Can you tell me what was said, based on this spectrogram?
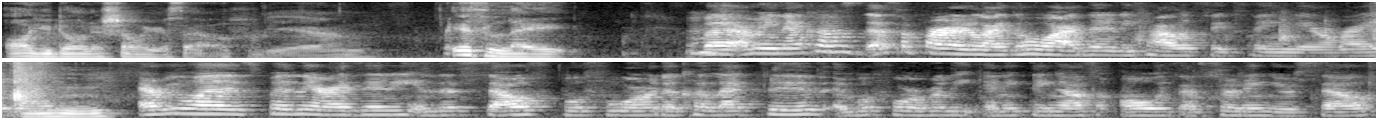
all you're doing is showing yourself. Yeah. It's late. But I mean, that comes. That's a part of like the whole identity politics thing now, right? Like Mhm. everyone's putting their identity in the self before the collective, and before really anything else. Always asserting yourself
